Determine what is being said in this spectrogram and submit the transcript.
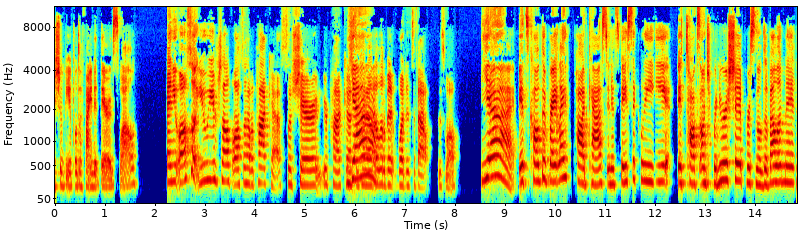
should be able to find it there as well. And you also, you yourself also have a podcast. So share your podcast yeah. Kind of a little bit what it's about as well. Yeah, it's called the Bright Life Podcast, and it's basically it talks entrepreneurship, personal development,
